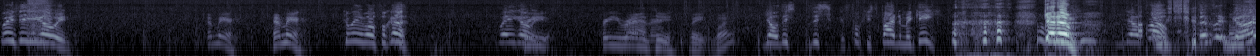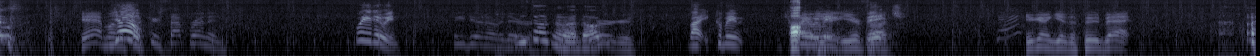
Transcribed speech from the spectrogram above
Where do you think you're going? Come here. Come here. Come here, motherfucker! Where are you Where going? you, where you running to? Wait, what? Yo, this this fucking Spider McGee! Get him! Yo, bro, oh, That's a gun. Yeah, Yo! stop running. what are you doing? What are you doing over there? What are you talking about, Robbing dog? Burgers. Right, come here. Oh. Come here with me, you're bitch. fucked. You're gonna give the food back. Oh my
